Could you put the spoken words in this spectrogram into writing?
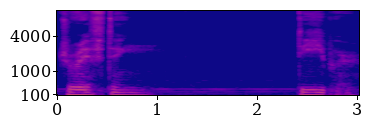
Drifting deeper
